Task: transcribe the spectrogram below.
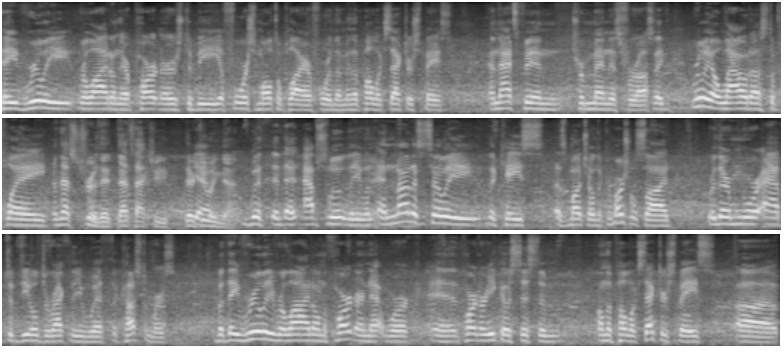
they've really relied on their partners to be a force multiplier for them in the public sector space. And that's been tremendous for us. They've really allowed us to play. And that's true, with, that's actually, they're yeah, doing that. With that, Absolutely, and not necessarily the case as much on the commercial side, where they're more apt to deal directly with the customers but they've really relied on the partner network and partner ecosystem on the public sector space uh,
